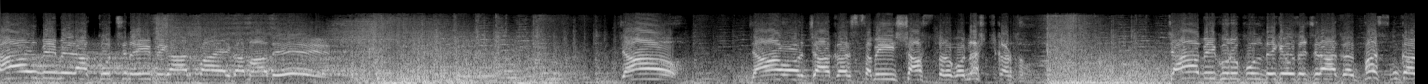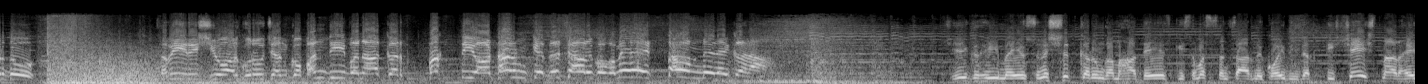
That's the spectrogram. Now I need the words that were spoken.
काल भी मेरा कुछ नहीं बिगाड़ पाएगा, महादेव। जाओ जाओ और जाकर सभी शास्त्रों को नष्ट कर दो। जहाँ भी गुरुकुल देखे उसे जलाकर भस्म कर दो। सभी ऋषियों और गुरुजन को बंदी बनाकर भक्ति और धर्म के प्रचारकों को मेरे सामने लेकर आ। शीघ्र ही मैं ये सुनिश्चित करूँगा महादेव कि समस्त संसार में कोई भी व्यक्ति शेष ना रहे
